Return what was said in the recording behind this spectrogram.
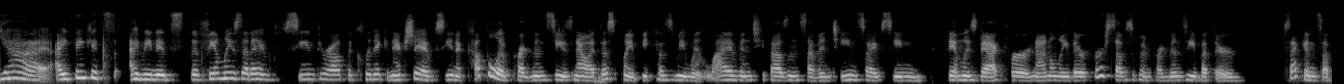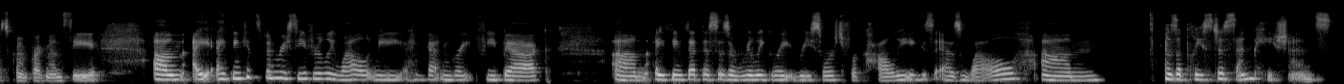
Yeah, I think it's, I mean, it's the families that I've seen throughout the clinic. And actually, I've seen a couple of pregnancies now at this point because we went live in 2017. So I've seen families back for not only their first subsequent pregnancy, but their second subsequent pregnancy. Um, I, I think it's been received really well. We have gotten great feedback. Um, I think that this is a really great resource for colleagues as well. Um, as a place to send patients.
